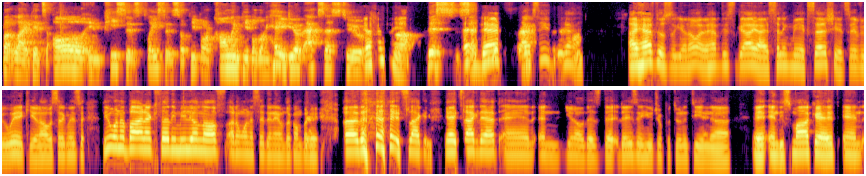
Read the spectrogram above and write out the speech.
But like it's all in pieces, places. So people are calling people, going, "Hey, do you have access to uh, this?" That, that, that's it. Yeah. I have those, you know, I have this guy uh, selling me Excel sheets every week, you know, selling me, do you want to buy like 30 million of, I don't want to say the name of the company, yeah. uh, it's like, yeah, it's like that. And, and, you know, there's, there, there is a huge opportunity in, uh, in, in this market and,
